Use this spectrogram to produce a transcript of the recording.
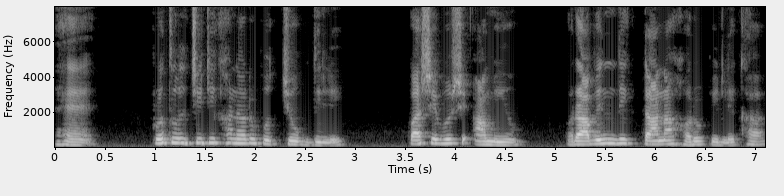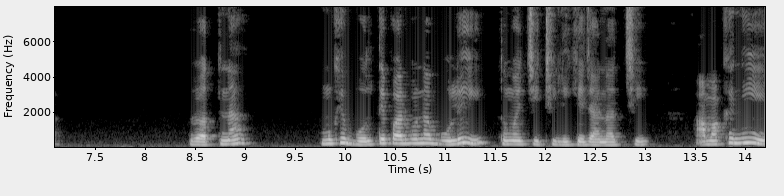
হ্যাঁ প্রতুল চিঠিখানার উপর চোখ দিলে। পাশে বসে আমিও। রাবেন্দিক টানা হরপে লেখা, রত্না, মুখে বলতে পারব না বলেই তোমায় চিঠি লিখে জানাচ্ছি। আমাকে নিয়ে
